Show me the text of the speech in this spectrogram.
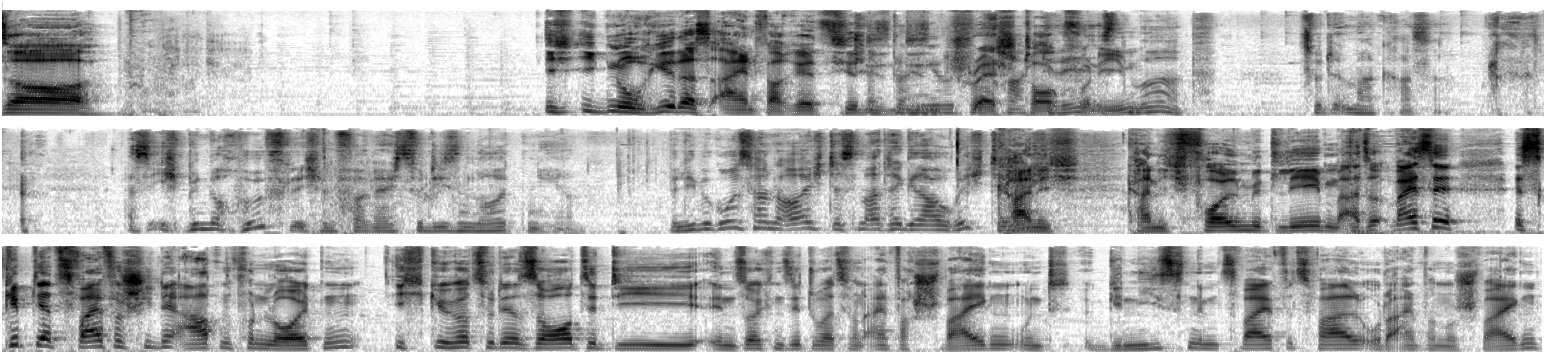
So. Ich ignoriere das einfach jetzt hier, diesen, diesen Trash-Talk von ihm. Merp? Es wird immer krasser. Also ich bin doch höflich im Vergleich zu diesen Leuten hier. Liebe Grüße an euch, das macht ihr genau richtig. Kann ich, kann ich voll mit leben. Also, weißt du, es gibt ja zwei verschiedene Arten von Leuten. Ich gehöre zu der Sorte, die in solchen Situationen einfach schweigen und genießen im Zweifelsfall oder einfach nur schweigen.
